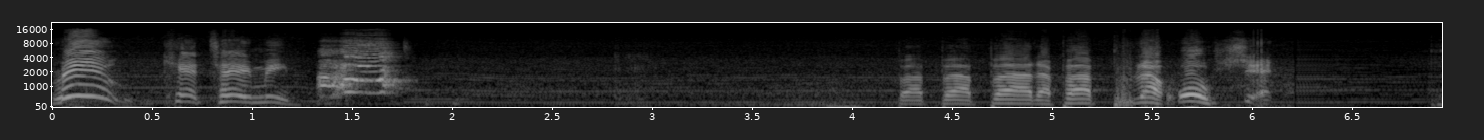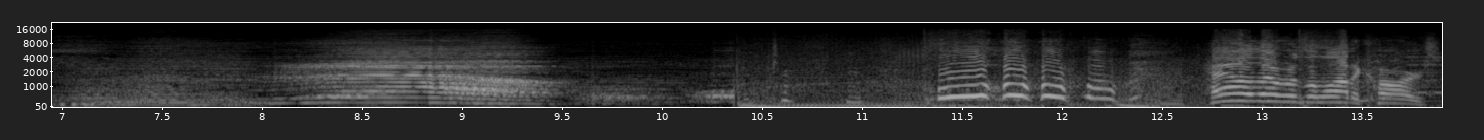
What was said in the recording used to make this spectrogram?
Woo! Can't tame me! Oh shit! Hell, there was a lot of cars.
